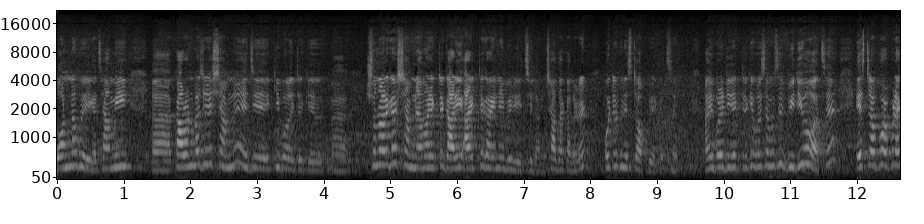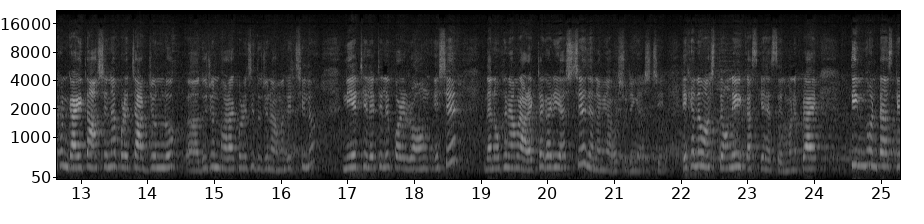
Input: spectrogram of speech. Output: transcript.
বন্যা হয়ে গেছে। আমি আহ, কারণ বাজারের সামনে যে কি বলে এটাকে সোনারগাঁর সামনে আমার একটা গাড়ি আরেকটা গাড়ি নিয়ে বেরিয়েছিলাম সাদা কালারের। ওইটা ওখানে স্টপ হয়ে গেছে। আমি পরে ডিরেক্টরকে বলেছি আমার কাছে ভিডিও আছে। স্টপ হওয়ার পরে এখন গাড়িতে আসে না পরে চারজন লোক দুজন ভাড়া করেছি দুজন আমাদের ছিল। নিয়ে ঠেলে ঠেলে পরে রং এসে দেন ওখানে আমার আরেকটা গাড়ি আসছে দেন আমি আবার শুটিং আসছি। এখানেও আসতে অনেক আজকে হ্যাসেল মানে প্রায় তিন ঘণ্টা আজকে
